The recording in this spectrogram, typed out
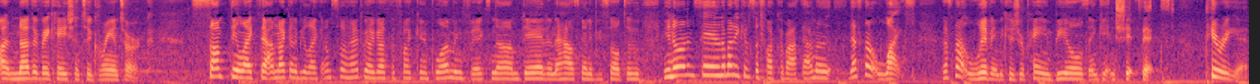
another vacation to Grand Turk something like that. I'm not gonna be like, I'm so happy I got the fucking plumbing fixed. Now I'm dead and the house gonna be sold to you know what I'm saying? Nobody gives a fuck about that. I'm a, that's not life. That's not living because you're paying bills and getting shit fixed. Period.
